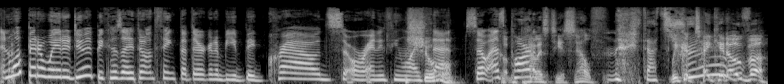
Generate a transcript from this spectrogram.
And what better way to do it? Because I don't think that there are going to be big crowds or anything like sure. that. So as Got the part palace to yourself. that's we true. could take it over.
